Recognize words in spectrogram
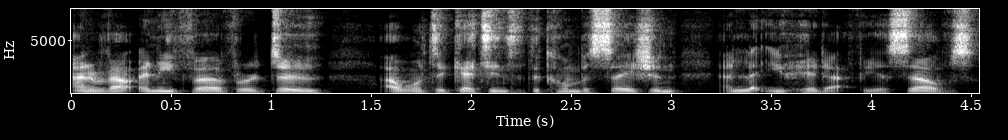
and without any further ado, I want to get into the conversation and let you hear that for yourselves.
